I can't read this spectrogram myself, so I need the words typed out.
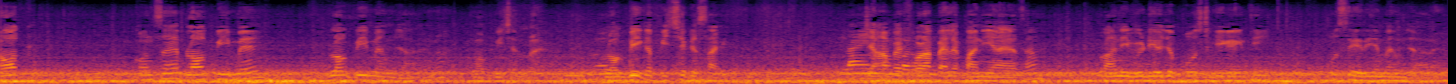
بلاک کون سا ہے؟ بلاک بی میں بلاک بی میں ہم جا رہے ہیں نا۔ بلاک بی چل رہا ہے۔ بلاک بی کا پیچھے کے سائڈ جہاں پہ تھوڑا پہلے پانی آیا تھا پرانی ویڈیو جو پوسٹ کی گئی تھی اس ایریے میں ہم جا رہے ہیں۔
